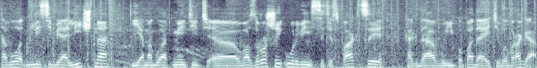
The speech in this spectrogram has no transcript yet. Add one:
того, для себя лично я могу отметить э, возросший уровень сатисфакции, когда вы попадаете во врага.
